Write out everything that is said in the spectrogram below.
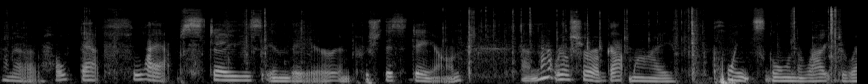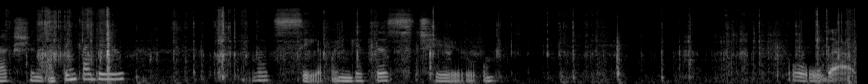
kind of hope that flap stays in there and push this down. I'm not real sure I've got my points going the right direction. I think I do. Let's see if we can get this to fold up.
